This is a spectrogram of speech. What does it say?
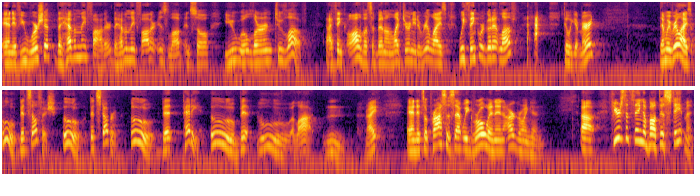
And if you worship the Heavenly Father, the Heavenly Father is love, and so you will learn to love. I think all of us have been on a life journey to realize we think we're good at love till we get married then we realize, ooh, bit selfish. Ooh, bit stubborn. Ooh, bit petty. Ooh, bit, ooh, a lot. Mm, right? And it's a process that we grow in and are growing in. Uh, here's the thing about this statement.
